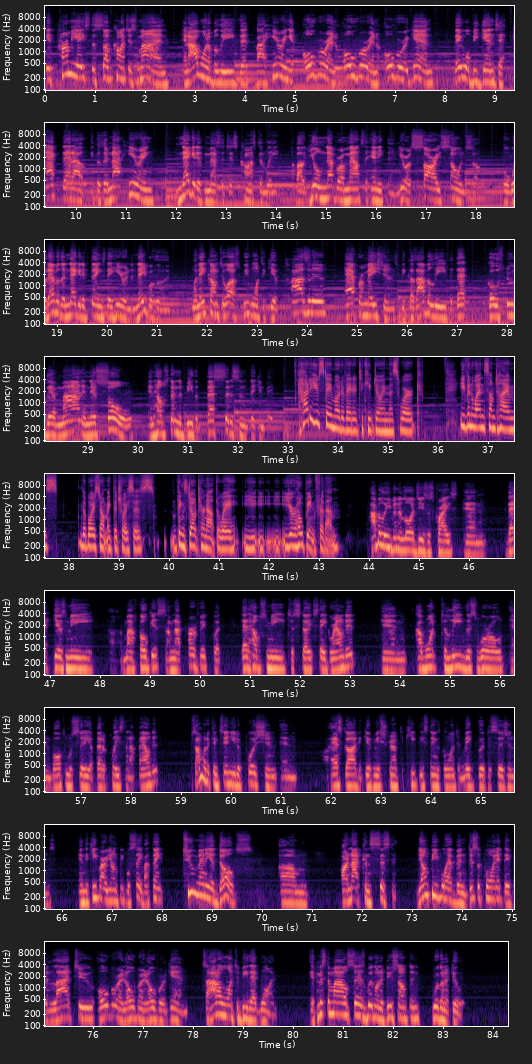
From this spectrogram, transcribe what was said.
it permeates the subconscious mind and I want to believe that by hearing it over and over and over again, they will begin to act that out because they're not hearing negative messages constantly about you'll never amount to anything. You're a sorry so and so, or whatever the negative things they hear in the neighborhood. When they come to us, we want to give positive affirmations because I believe that that goes through their mind and their soul and helps them to be the best citizen they can be. How do you stay motivated to keep doing this work, even when sometimes the boys don't make the choices, things don't turn out the way you, are hoping for them? I believe in the Lord Jesus Christ, and that gives me uh, my focus. I'm not perfect, but that helps me to stay stay grounded. And I want to leave this world and Baltimore City a better place than I found it. So I'm going to continue to push and, and ask God to give me strength to keep these things going, to make good decisions, and to keep our young people safe. I think too many adults um, are not consistent. Young people have been disappointed. They've been lied to over and over and over again. So I don't want to be that one. If Mr. Miles says we're going to do something, we're going to do it.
